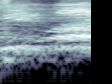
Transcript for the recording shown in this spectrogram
Hip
